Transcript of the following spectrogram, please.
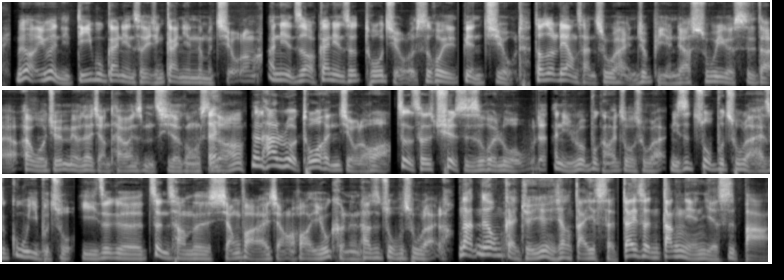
哎，没有，因为你第一部概念车已经概念那么久了嘛。那、啊、你也知道，概念车拖久了是会变旧的，到时候量产出来你就比人家输一个世代啊。哎，我觉得没有在讲台湾什么汽车公司哦。那他如果拖很久的话，这个车确实是会落伍的。那你如果不赶快做出来，你是做不出来还是故意不做？以这个正常的想法来讲。的话，有可能他是做不出来了。那那种感觉有点像戴森，戴森当年也是把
